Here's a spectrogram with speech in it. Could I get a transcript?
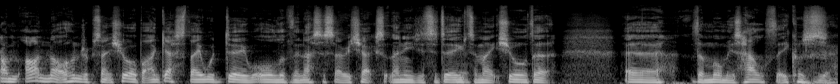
I'm I'm not 100 percent sure, but I guess they would do all of the necessary checks that they needed to do to make sure that uh, the mum is healthy because Yeah.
